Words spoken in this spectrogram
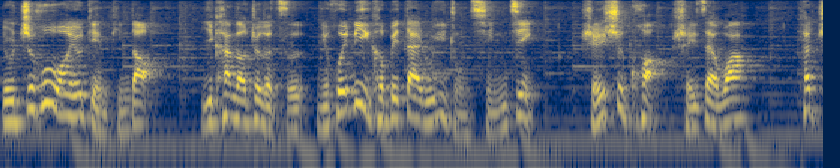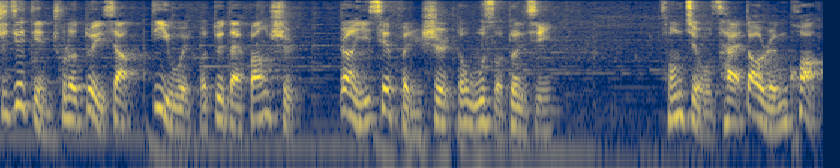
有知乎网友点评道：“一看到这个词，你会立刻被带入一种情境：谁是矿，谁在挖。”他直接点出了对象、地位和对待方式，让一切粉饰都无所遁形。从韭菜到人矿，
